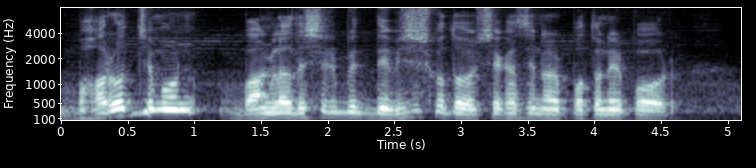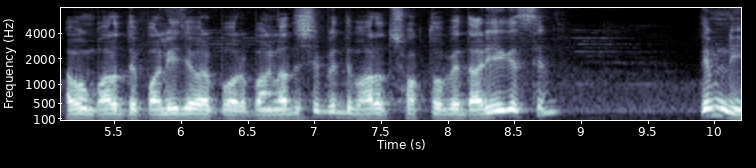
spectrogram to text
ভারত যেমন বাংলাদেশের বিরুদ্ধে বিশেষত শেখ হাসিনার পতনের পর এবং ভারতে পালিয়ে যাওয়ার পর বাংলাদেশের বিরুদ্ধে ভারত শক্তভাবে দাঁড়িয়ে গেছে, তেমনি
